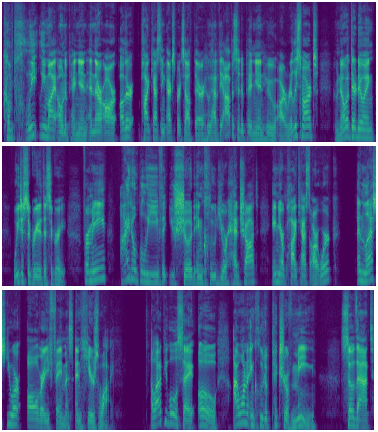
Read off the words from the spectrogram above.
completely my own opinion, and there are other podcasting experts out there who have the opposite opinion, who are really smart, who know what they're doing. We just agree to disagree. For me, I don't believe that you should include your headshot in your podcast artwork unless you are already famous. And here's why. A lot of people will say, Oh, I want to include a picture of me so that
